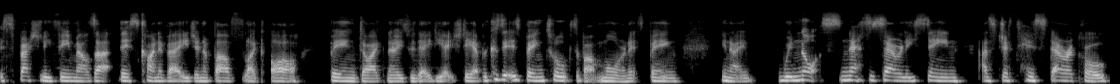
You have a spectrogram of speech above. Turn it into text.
especially females at this kind of age and above, like are being diagnosed with ADHD because it is being talked about more and it's being, you know, we're not necessarily seen as just hysterical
